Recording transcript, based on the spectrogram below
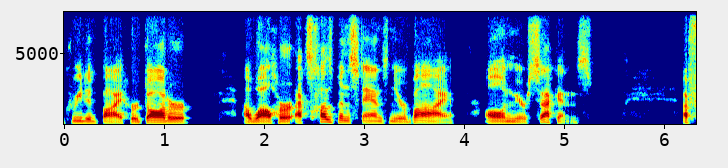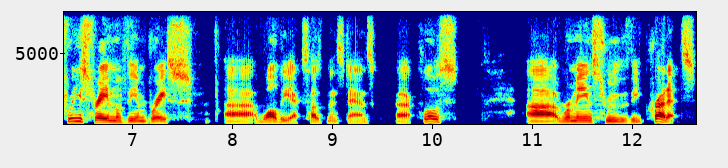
greeted by her daughter, uh, while her ex husband stands nearby, all in mere seconds. A freeze frame of the embrace uh, while the ex husband stands uh, close uh, remains through the credits.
